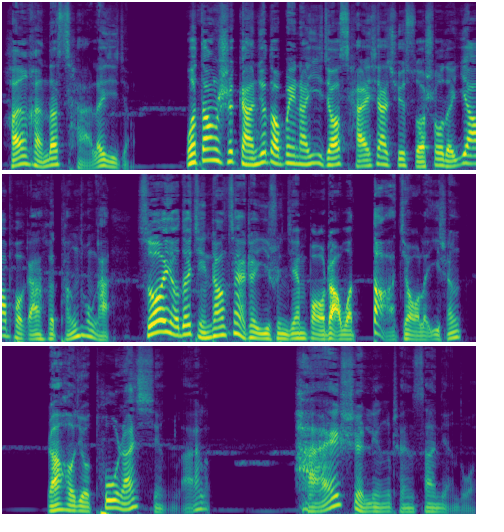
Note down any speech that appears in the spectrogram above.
狠狠地踩了一脚，我当时感觉到被那一脚踩下去所受的压迫感和疼痛感，所有的紧张在这一瞬间爆炸。我大叫了一声，然后就突然醒来了，还是凌晨三点多，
